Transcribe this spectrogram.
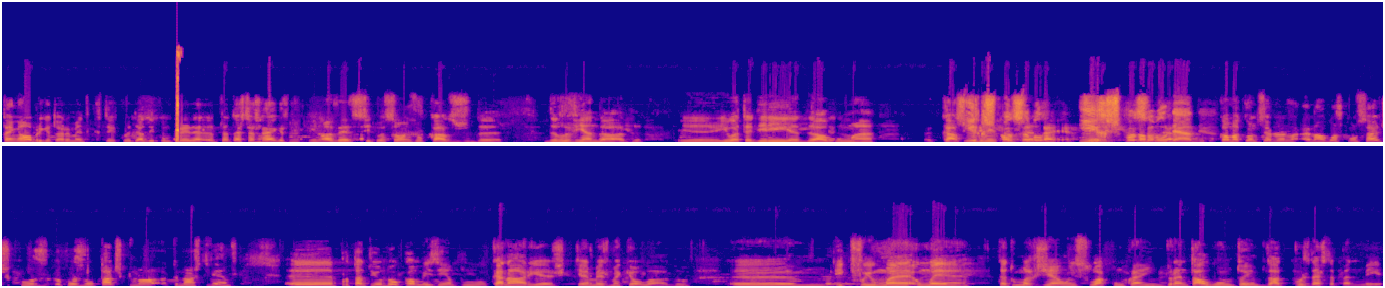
tenham obrigatoriamente que ter cuidado e cumprir portanto, estas regras e não haver situações ou casos de, de leviandade, eu até diria de alguma casos irresponsabilidade. irresponsabilidade. Como aconteceu em, alguns conselhos com os, com os resultados que nós, que nós tivemos. Uh, portanto, eu dou como exemplo Canárias, que é mesmo aqui ao lado, uh, e que foi uma, uma, portanto, uma região insular com quem, durante algum tempo, depois desta pandemia,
